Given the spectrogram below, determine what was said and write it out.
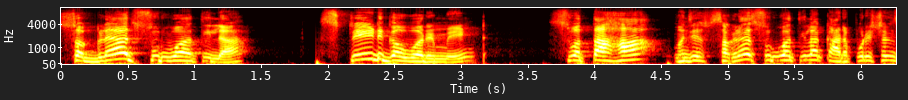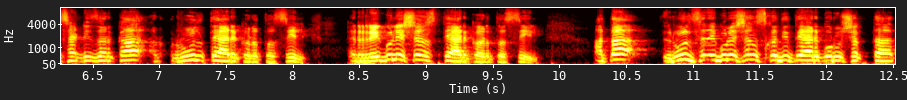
सगळ्यात सुरुवातीला स्टेट गव्हर्नमेंट स्वतः म्हणजे सगळ्यात सुरुवातीला कॉर्पोरेशनसाठी जर का रूल तयार करत असेल रेग्युलेशन तयार करत असेल आता रूल्स रेग्युलेशन कधी तयार करू शकतात?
